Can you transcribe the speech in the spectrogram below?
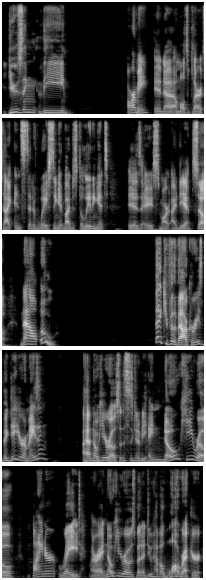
using the army in a, a multiplayer attack instead of wasting it by just deleting it is a smart idea. So now, ooh, Thank you for the Valkyries. Big D, you're amazing. I have no heroes, so this is going to be a no hero miner raid. All right, no heroes, but I do have a wall wrecker.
